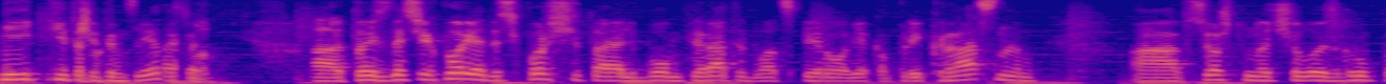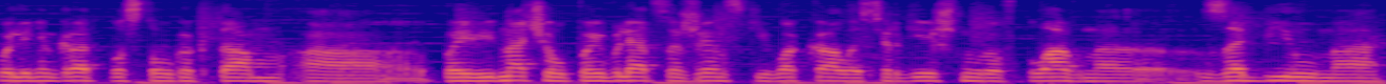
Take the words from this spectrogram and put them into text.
Никита 14 лет. А, то есть до сих пор я до сих пор считаю альбом «Пираты 21 века» прекрасным. А, все, что началось с группы «Ленинград» после того, как там а, появ... начал появляться женский вокал, а Сергей Шнуров плавно забил на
